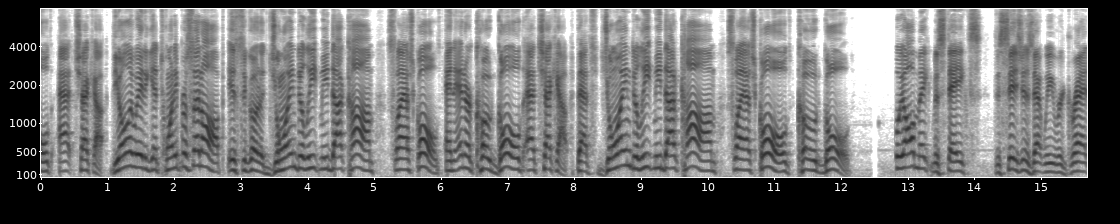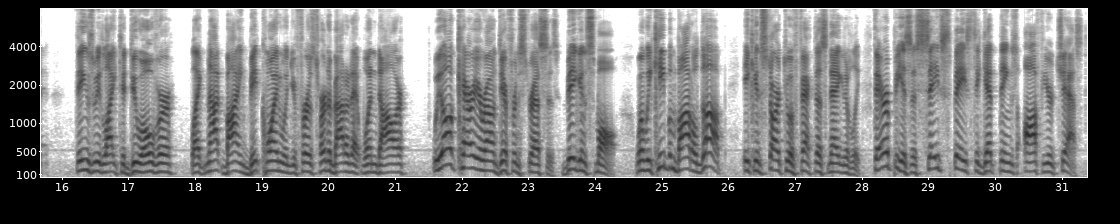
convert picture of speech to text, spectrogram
at checkout. The only way to get 20% off is to go to joindeleteme.com slash gold and enter code gold at checkout. That's joindeleteme.com slash gold, code gold. We all make mistakes, decisions that we regret, things we'd like to do over, like not buying Bitcoin when you first heard about it at $1. We all carry around different stresses, big and small. When we keep them bottled up, it can start to affect us negatively. Therapy is a safe space to get things off your chest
